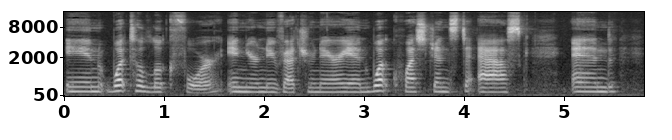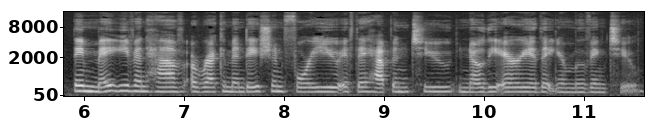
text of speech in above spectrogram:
in what to look for in your new veterinarian, what questions to ask, and they may even have a recommendation for you if they happen to know the area that you're moving to.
